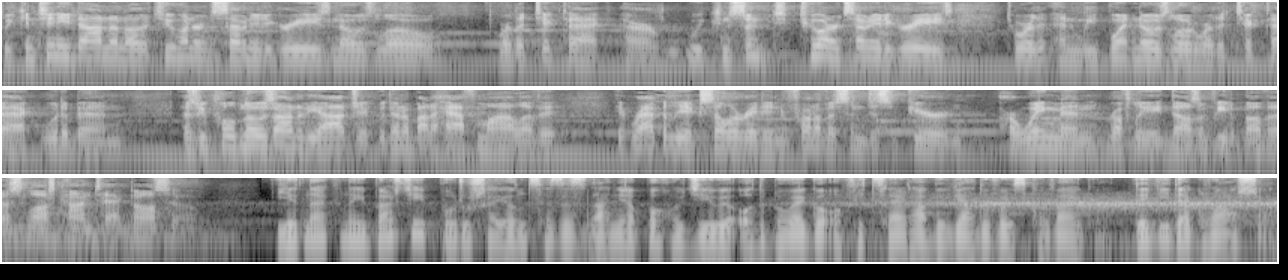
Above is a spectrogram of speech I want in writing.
We continued down another 270 degrees, nose low, where the tic tac, or we considered 270 degrees to where, the, and we went nose low to where the tic tac would have been. As we pulled nose onto the object, within about a half mile of it, it rapidly accelerated in front of us and disappeared. Our wingmen, roughly 8,000 feet above us, lost contact also. Jednak najbardziej poruszające zeznania pochodziły od byłego oficera wywiadu wojskowego, Davida Grasha.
